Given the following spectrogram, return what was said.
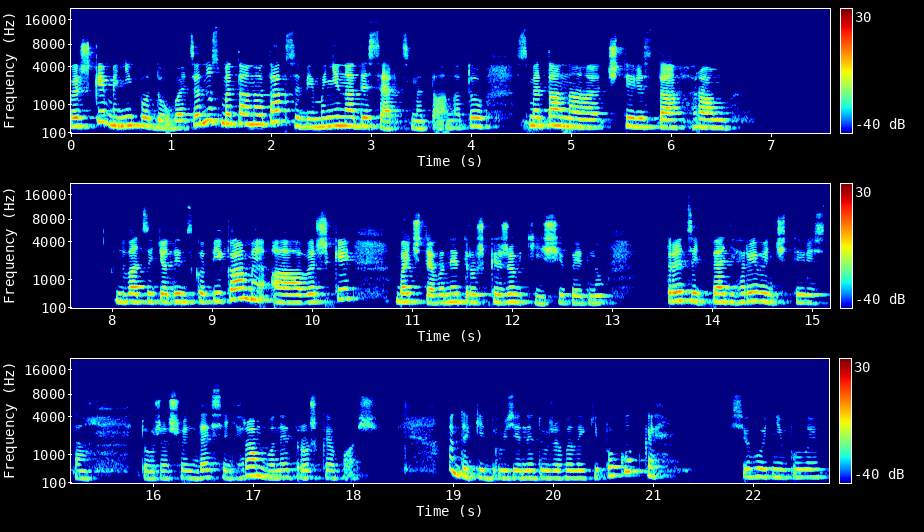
Вершки мені подобаються. Ну, сметана так собі, мені на десерт сметана. То сметана 400 грам 21 з копійками, а вершки, бачите, вони трошки жовтіші, видно. 35 гривень 400, теж щось 10 грам, вони трошки важчі. От такі, друзі, не дуже великі покупки сьогодні були.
